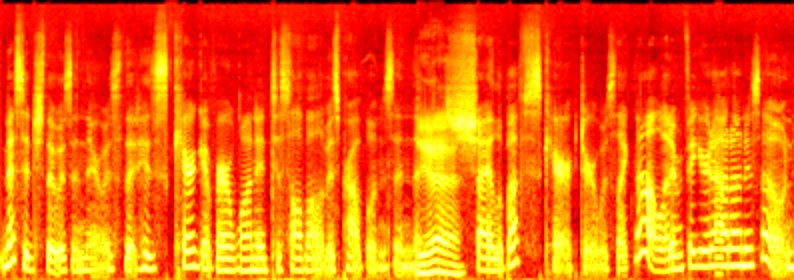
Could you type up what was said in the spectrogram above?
Message that was in there was that his caregiver wanted to solve all of his problems and that Yeah. Shia LaBeouf's character was like, no, let him figure it out on his own.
